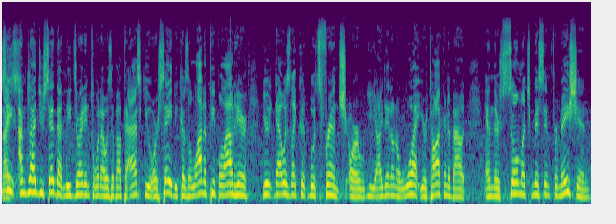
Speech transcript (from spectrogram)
See, I'm glad you said that. Leads right into what I was about to ask you or say because a lot of people out here, you're that was like was French or I don't know what you're talking about, and there's so much misinformation.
